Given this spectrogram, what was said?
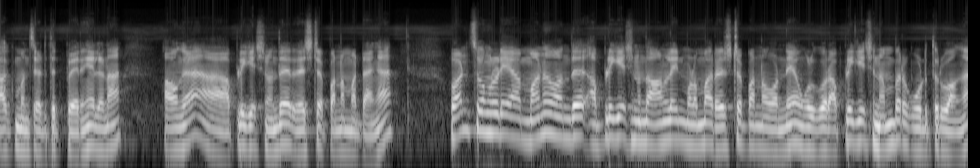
டாக்குமெண்ட்ஸ் எடுத்துகிட்டு போயிருங்க. இல்லைனா அவங்க அப்ளிகேஷன் வந்து ரெஜிஸ்டர் பண்ண மாட்டாங்க. ஒன்ஸ் உங்களுடைய மனு வந்து அப்ளிகேஷன் வந்து ஆன்லைன் மூலமாக ரெஜிஸ்டர் பண்ண உடனே உங்களுக்கு ஒரு அப்ளிகேஷன் நம்பர் கொடுத்துருவாங்க.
